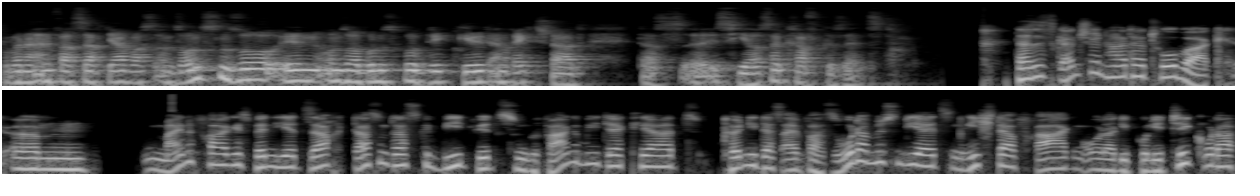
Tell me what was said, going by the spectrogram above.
wo man dann einfach sagt, ja, was ansonsten so in unserer Bundesrepublik gilt an Rechtsstaat, das äh, ist hier außer Kraft gesetzt. Das ist ganz schön harter Tobak. Ähm, meine Frage ist, wenn die jetzt sagt, das und das Gebiet wird zum Gefahrengebiet erklärt, können die das einfach so oder müssen die jetzt einen Richter fragen oder die Politik oder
